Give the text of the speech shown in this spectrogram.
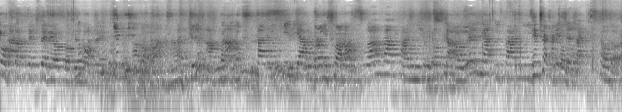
powstać te cztery osoby nowe. Nie ty. Anna, pani Kilian Bronisława. Bronisława, pani Ziółkowska Aurelia i pani Wieczeszak Teodora. Wieczeszak Teodora.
